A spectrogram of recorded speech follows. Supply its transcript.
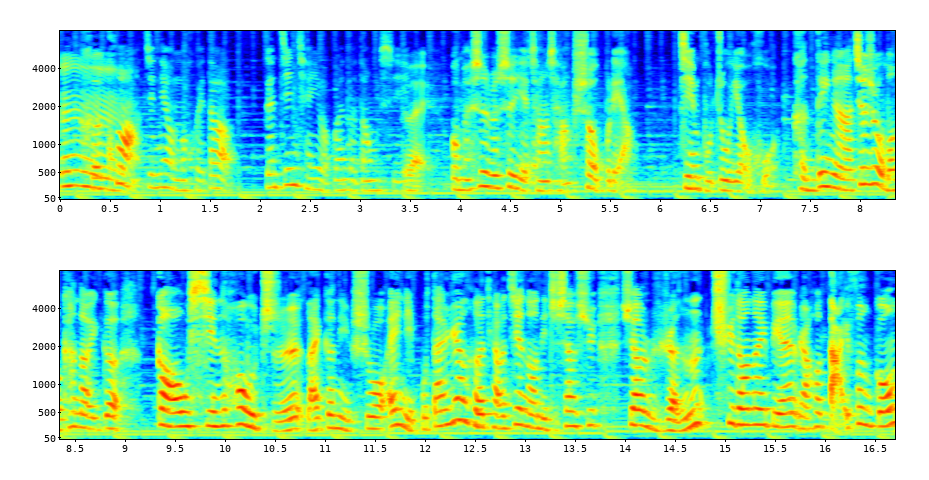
嗯，何况今天我们回到跟金钱有关的东西，对，我们是不是也常常受不了？禁不住诱惑，肯定啊，就是我们看到一个高薪厚职来跟你说，哎，你不带任何条件哦，你只需要需需要人去到那边，然后打一份工，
